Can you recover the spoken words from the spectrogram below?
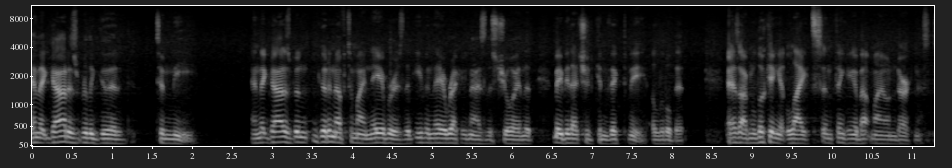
and that God is really good to me and that God has been good enough to my neighbors that even they recognize this joy and that maybe that should convict me a little bit. as I'm looking at lights and thinking about my own darkness.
